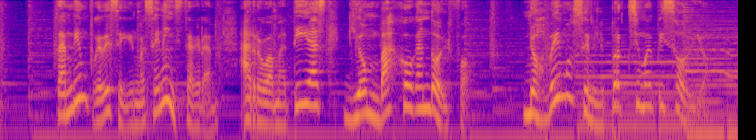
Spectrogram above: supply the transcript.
También puedes seguirnos en Instagram, arroba matías-gandolfo. Nos vemos en el próximo episodio.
